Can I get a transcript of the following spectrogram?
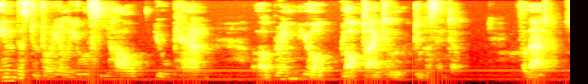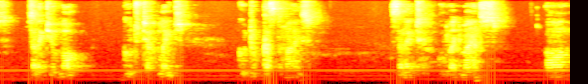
in this tutorial you will see how you can uh, bring your blog title to the center. For that, select your blog, go to templates, go to customize, select go to advanced. On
